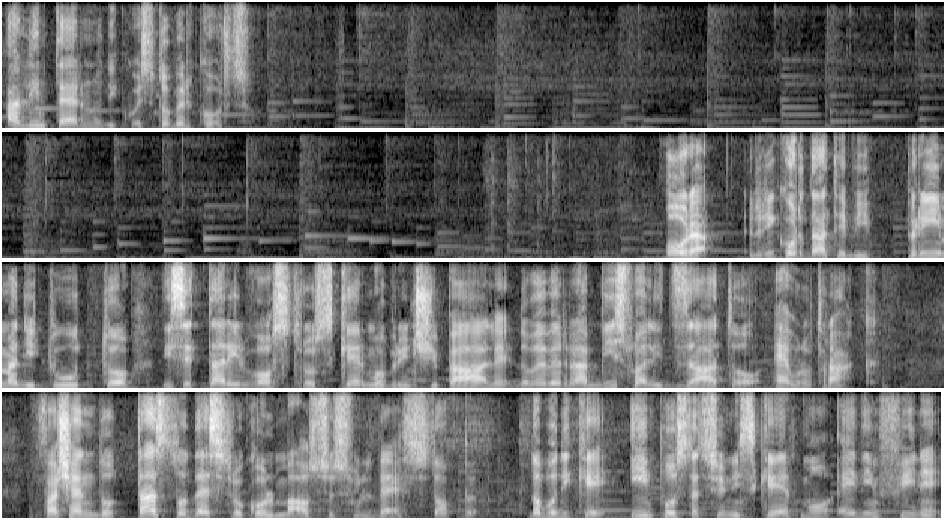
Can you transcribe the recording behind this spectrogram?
all'interno di questo percorso. Ora ricordatevi prima di tutto di settare il vostro schermo principale dove verrà visualizzato Eurotrack facendo tasto destro col mouse sul desktop dopodiché impostazioni schermo ed infine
